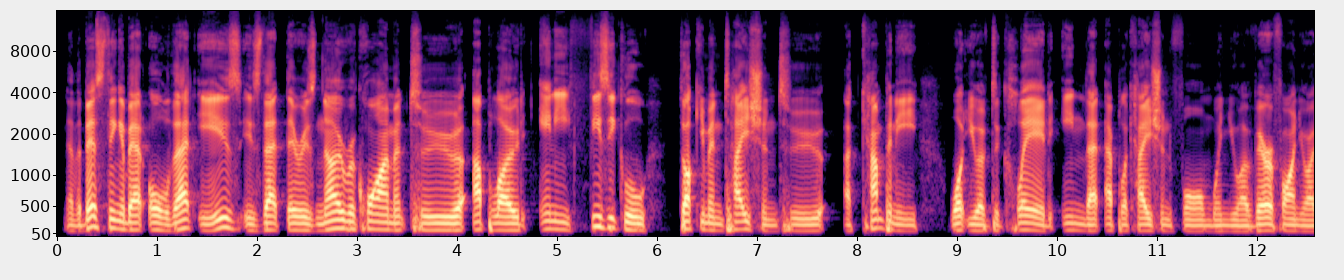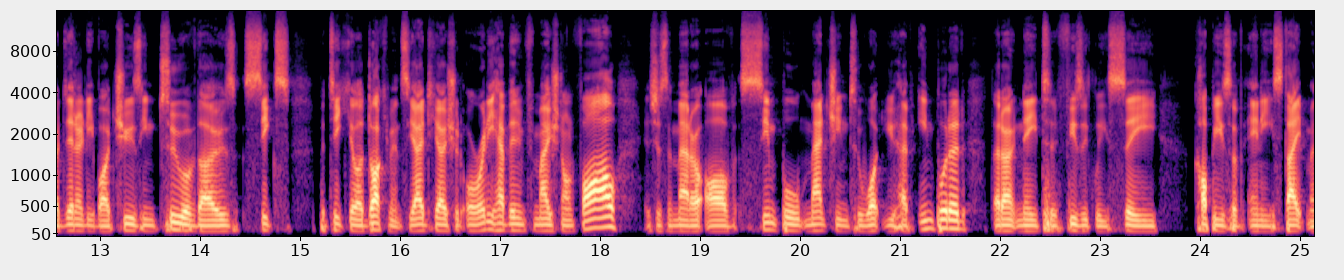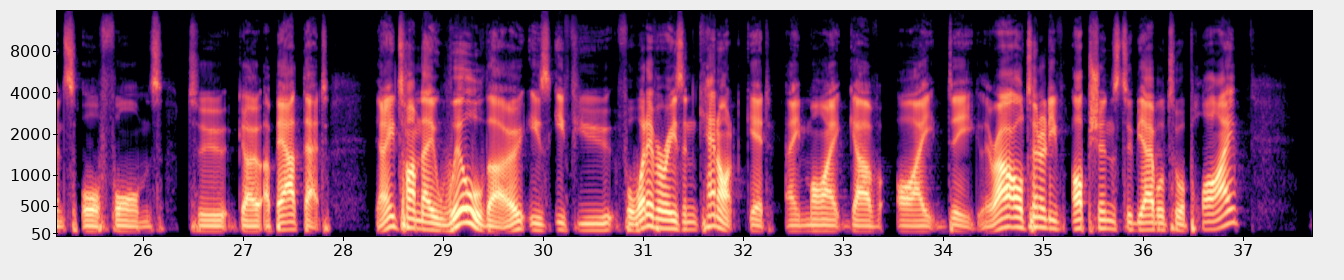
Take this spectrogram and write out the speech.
Now, the best thing about all that is, is that there is no requirement to upload any physical documentation to accompany what you have declared in that application form when you are verifying your identity by choosing two of those six particular documents. The ATO should already have that information on file. It's just a matter of simple matching to what you have inputted. They don't need to physically see copies of any statements or forms to go about that. The only time they will, though, is if you, for whatever reason, cannot get a MyGov ID. There are alternative options to be able to apply.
